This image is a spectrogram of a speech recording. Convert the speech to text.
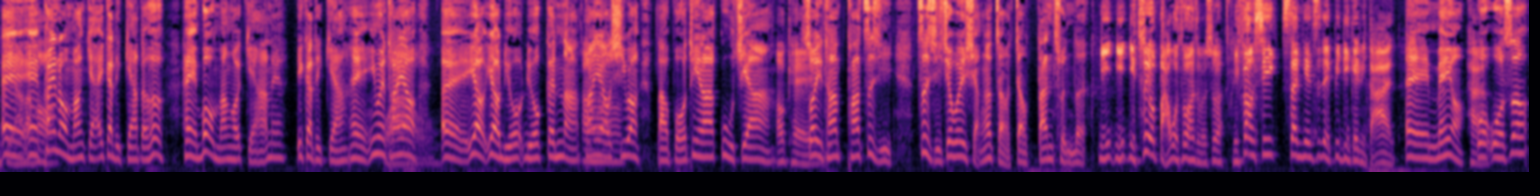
哎哎，拍了忙行，一个你行得好，嘿，不忙好行呢，一个你行，嘿，因为他要，哎，要要留留根呐，他要希望老婆替他顾家，OK，所以他他自己自己就会想要找找单纯的。你你你最有把握，通常怎么说？你放心，三天之内必定给你答案。哎，没有，我我说。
